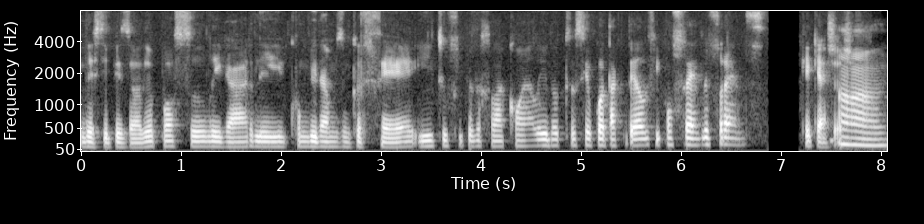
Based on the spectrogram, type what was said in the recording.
deste episódio, eu posso ligar-lhe e combinamos um café e tu ficas a falar com ela e dou-te assim o contacto dela e ficam friendly friends. O que é que achas? Ah,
